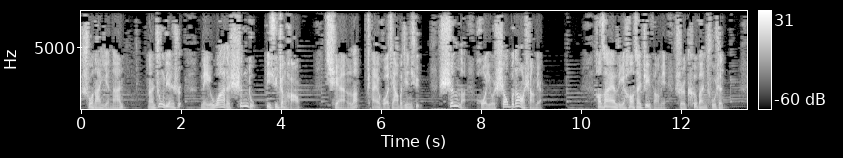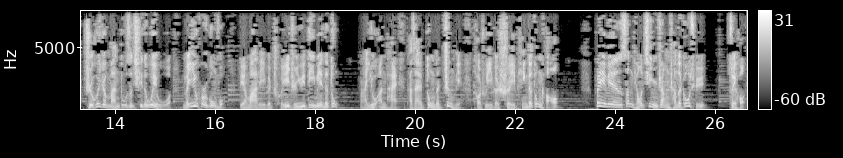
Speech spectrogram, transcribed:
说难也难。那重点是你挖的深度必须正好，浅了柴火加不进去，深了火又烧不到上面。好在李浩在这方面是科班出身，指挥着满肚子气的魏武，没一会儿功夫便挖了一个垂直于地面的洞，啊，又安排他在洞的正面掏出一个水平的洞口，背面三条近丈长的沟渠，最后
